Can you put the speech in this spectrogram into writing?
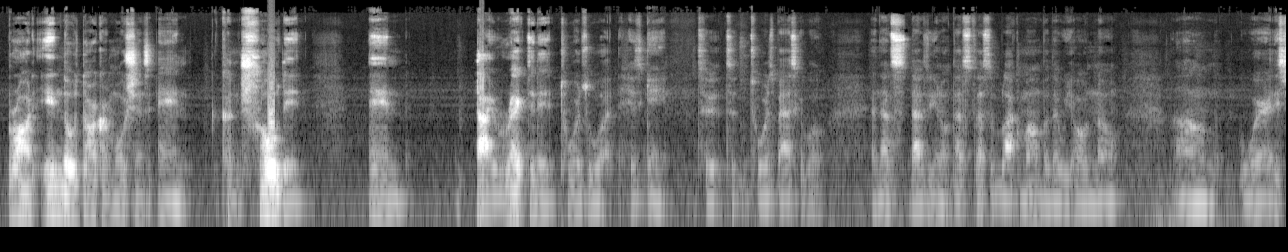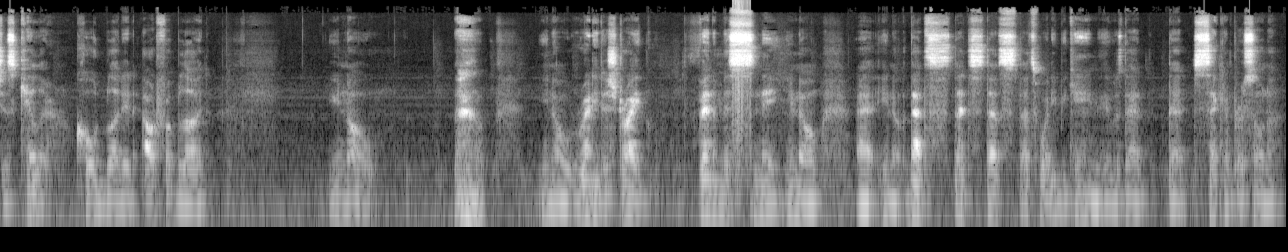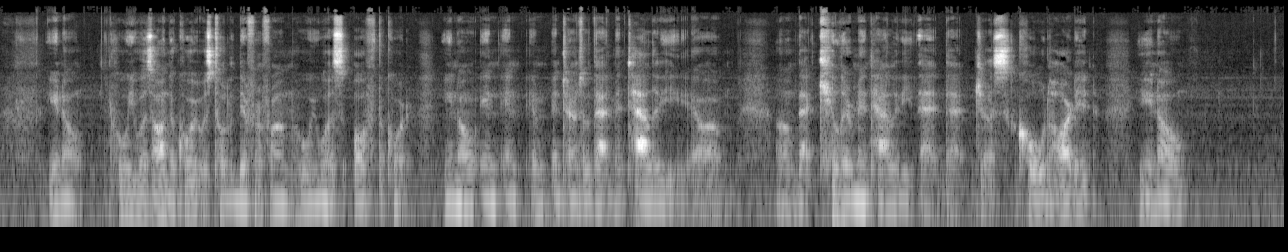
brought in those darker emotions and controlled it and directed it towards what? His game to, to towards basketball, and that's that's you know that's that's a black mamba that we all know, um, where it's just killer, cold blooded, out for blood. You know, you know, ready to strike, venomous snake. You know, uh, you know that's that's that's that's what he became. It was that that second persona. You know, who he was on the court was totally different from who he was off the court you know, in, in, in, in terms of that mentality, um, um, that killer mentality, that, that just cold hearted, you know,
